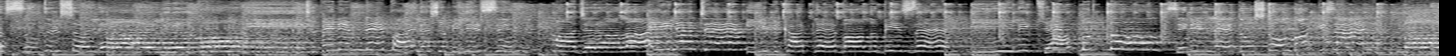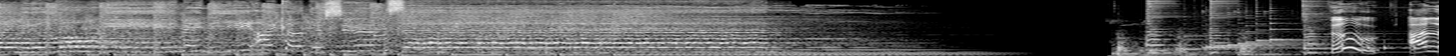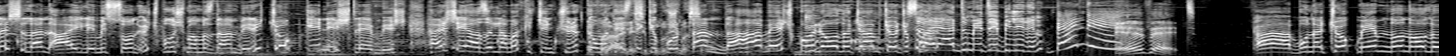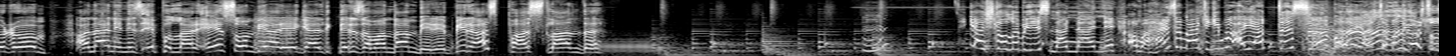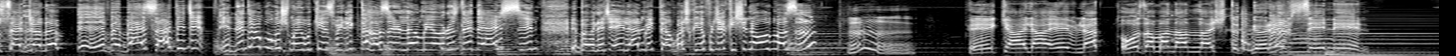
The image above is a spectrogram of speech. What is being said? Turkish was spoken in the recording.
nasıldır söyle. My little pony. Gücü benimle paylaşabilirsin. Maceralar, eğlence. İyi bir kalple bağlı bize. İyilik yap, mutlu ol. Seninle dost olmak güzel. My little pony. Benim en iyi arkadaşım sen. Anlaşılan ailemiz son üç buluşmamızdan beri çok genişlemiş. Her şeyi hazırlamak için çürük Apple domatesteki ailesi buluşması. kurttan daha meşgul olacağım çocuklar. Sana yardım edebilirim. Ben de. Evet. Aa, buna çok memnun olurum. Anneanneniz Apple'lar en son bir araya geldikleri zamandan beri biraz paslandı. Yaşlı olabilirsin anneanne ama her zamanki gibi ayaktasın. Ha, bana yaşlı mı diyorsun sen canım? Ee, be- ben sadece e, neden buluşmayı bu kez birlikte hazırlamıyoruz ne dersin? E, Böylece eğlenmekten başka yapacak işin olmasın? Pekala evlat. O zaman anlaştık. Görev senin.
